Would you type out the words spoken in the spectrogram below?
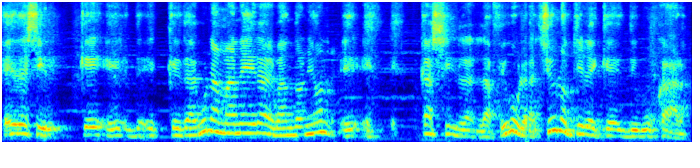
es decir, que, eh, de, que de alguna manera el bandoneón es, casi la, figura. Si uno tiene que dibujar,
